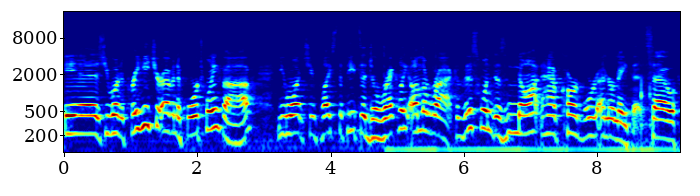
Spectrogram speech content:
is you want to preheat your oven to 425. You want to place the pizza directly on the rack. This one does not have cardboard underneath it. So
